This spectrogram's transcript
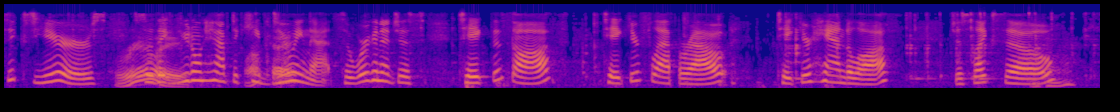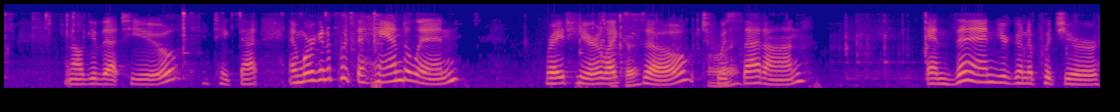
six years so that you don't have to keep Okay. doing that. So we're going to just take this off, take your flapper out, take your handle off, just like so. Mhm. And I'll give that to you. Take that. And we're going to put the handle in right here like Okay. so. Twist right. that on. And then you're going to put your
